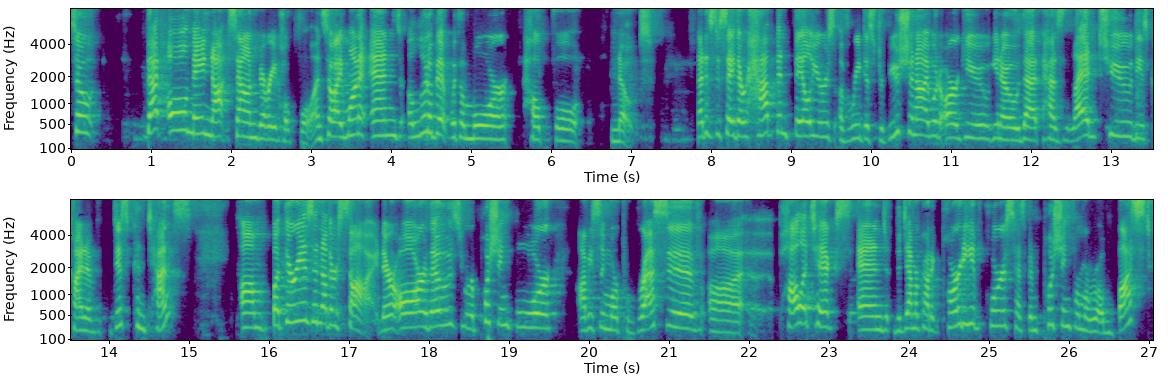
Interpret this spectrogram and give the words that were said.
So that all may not sound very hopeful. And so i want to end a little bit with a more helpful note that is to say, there have been failures of redistribution, I would argue, you know, that has led to these kind of discontents. Um, but there is another side. There are those who are pushing for obviously more progressive uh, politics. And the Democratic Party, of course, has been pushing for more robust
